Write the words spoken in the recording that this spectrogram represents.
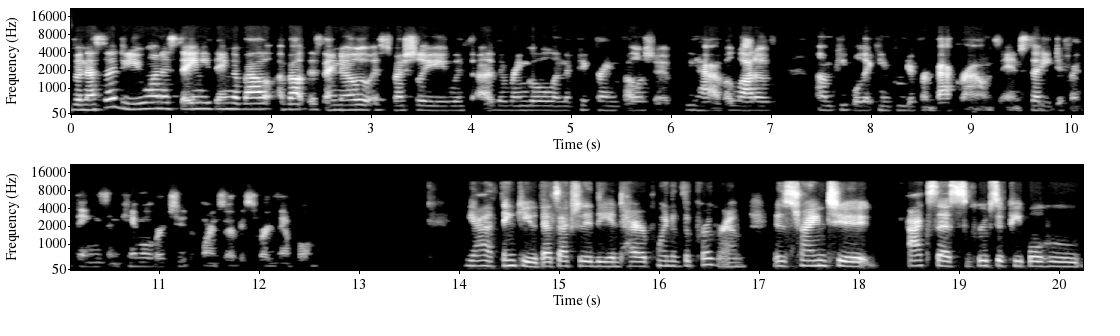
vanessa do you want to say anything about about this? I know especially with uh, the Rangel and the pickering fellowship we have a lot of um, people that came from different backgrounds and studied different things and came over to the foreign service for example Yeah, thank you. That's actually the entire point of the program is trying to access groups of people who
